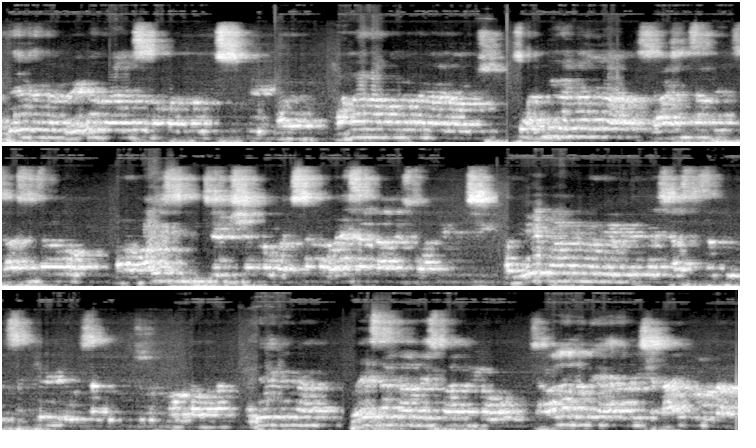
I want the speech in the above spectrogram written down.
అదేవిధంగా గ్రేటర్ రాయలసీమ పథకాలు తీసుకుంటే మన అన్ననామాల కావచ్చు సో అన్ని రకాలుగా శాసనసభ శాసనసభలో మన వాయిస్ వినిపించే విషయంలో ఖచ్చితంగా వైఎస్ఆర్ నుంచి మరి శాసనసభ్యులు సభ్యులు గుర్తించుకుని అదేవిధంగా వైఎస్ఆర్ కాంగ్రెస్ పార్టీలో చాలా మంది ఆదరించే నాయకులు ఉన్నారు.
